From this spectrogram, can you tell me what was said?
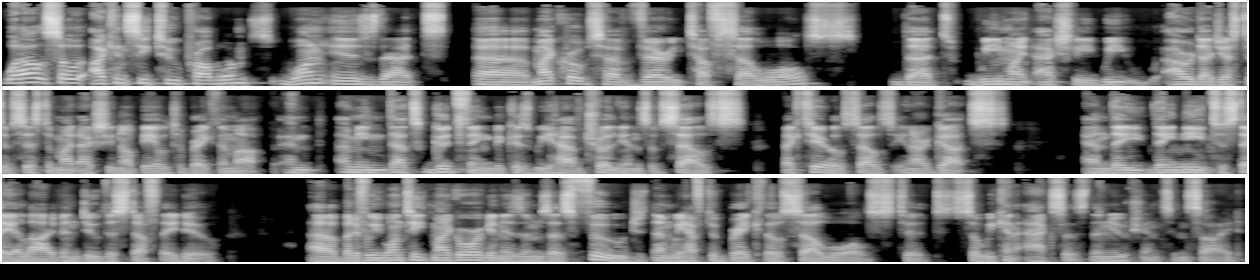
Well, so I can see two problems. One is that uh, microbes have very tough cell walls that we might actually we our digestive system might actually not be able to break them up and i mean that's a good thing because we have trillions of cells bacterial cells in our guts and they they need to stay alive and do the stuff they do uh, but if we want to eat microorganisms as food, then we have to break those cell walls to, so we can access the nutrients inside.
